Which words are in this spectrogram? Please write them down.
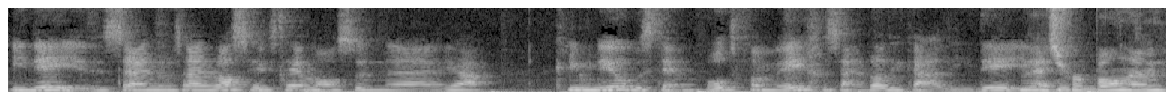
ideeën. Dus zijn, zijn ras heeft hem als een eh, ja, crimineel bestempeld vanwege zijn radicale ideeën. Hij is verbannen.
